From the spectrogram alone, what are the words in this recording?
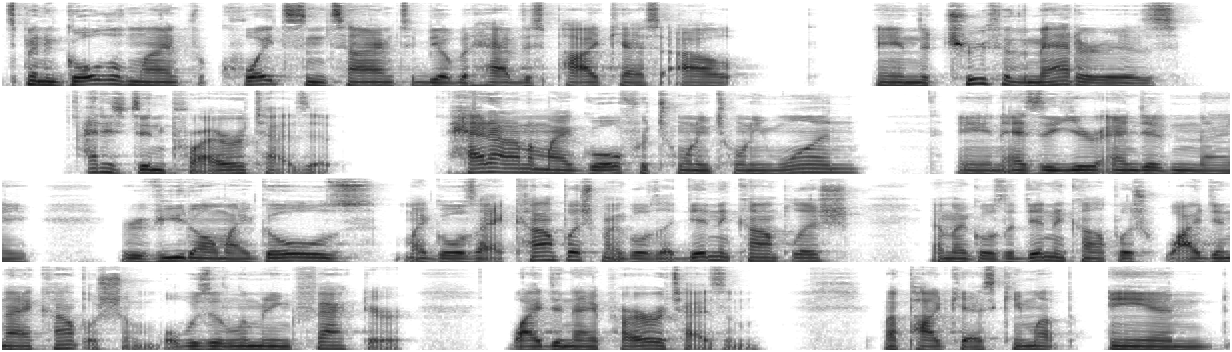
it's been a goal of mine for quite some time to be able to have this podcast out, and the truth of the matter is, I just didn't prioritize it. I had it on my goal for 2021, and as the year ended and I reviewed all my goals, my goals I accomplished, my goals I didn't accomplish, and my goals I didn't accomplish, why didn't I accomplish them? What was the limiting factor? Why didn't I prioritize them? My podcast came up. And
